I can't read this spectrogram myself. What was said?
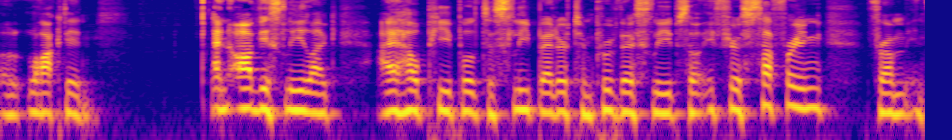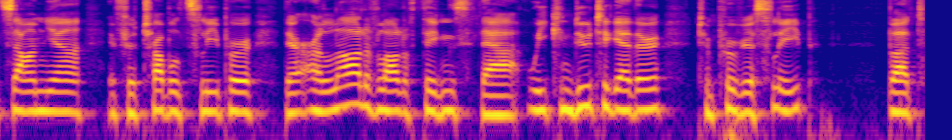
uh, locked in. And obviously, like I help people to sleep better, to improve their sleep. So if you're suffering from insomnia, if you're a troubled sleeper, there are a lot of lot of things that we can do together to improve your sleep. But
